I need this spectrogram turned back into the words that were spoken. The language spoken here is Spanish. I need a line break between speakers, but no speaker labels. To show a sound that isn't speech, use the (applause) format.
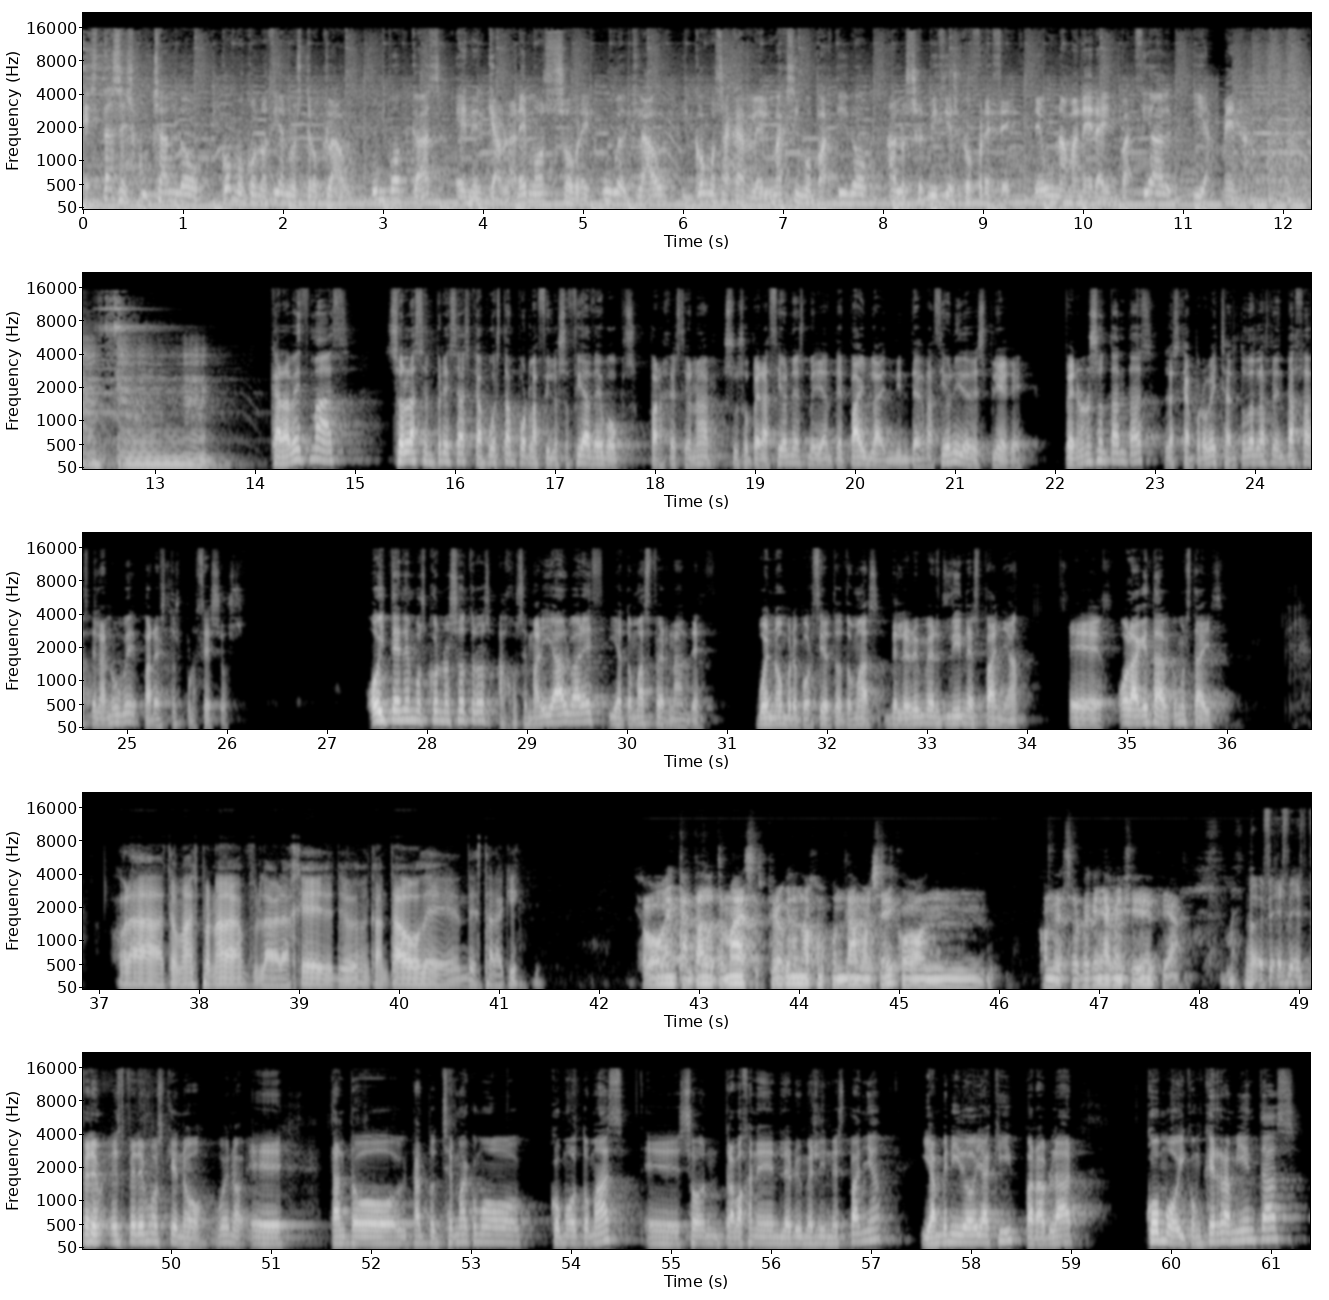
Estás escuchando Cómo conocía nuestro cloud, un podcast en el que hablaremos sobre Google Cloud y cómo sacarle el máximo partido a los servicios que ofrece, de una manera imparcial y amena. Cada vez más son las empresas que apuestan por la filosofía DevOps para gestionar sus operaciones mediante pipeline de integración y de despliegue, pero no son tantas las que aprovechan todas las ventajas de la nube para estos procesos. Hoy tenemos con nosotros a José María Álvarez y a Tomás Fernández. Buen nombre, por cierto, Tomás, del Leroy Merlin España. Eh, hola, ¿qué tal? ¿Cómo estáis?
Hola, Tomás. Pues nada, la verdad es que yo encantado de, estar aquí.
Yo encantado, Tomás. Espero que no nos confundamos ¿eh? con, nuestra pequeña coincidencia.
esperemos que no. Bueno, eh, tanto, tanto Chema como, como Tomás son, trabajan en Leroy Merlin España y han venido hoy aquí para hablar cómo y con qué herramientas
